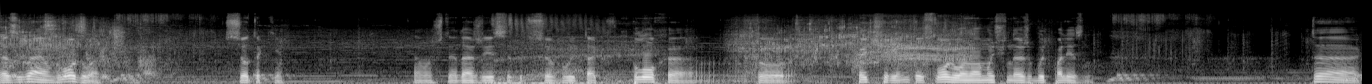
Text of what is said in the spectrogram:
Развиваем в логово. Все-таки. Потому что даже если тут все будет так плохо, то хэтчери, ну, то есть логово нам очень даже будет полезно. Так.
